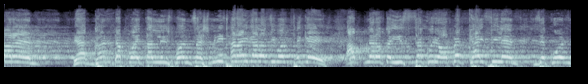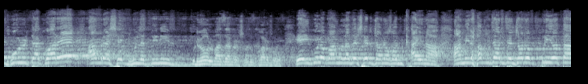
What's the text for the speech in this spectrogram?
করেন এক ঘণ্টা পঁয়তাল্লিশ, পঞ্চাশ মিনিট হারাই গেল জীবন থেকে। আপনারা তো ইচ্ছা করে অপেক্ষায় ছিলেন যে কোন ভুলটা করে, আমরা সেই ভুলের দিনই রোল বাজানো শুরু করব। এইগুলো বাংলাদেশের জনগণ খায় না। আমির হামজার যে জনপ্রিয়তা,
